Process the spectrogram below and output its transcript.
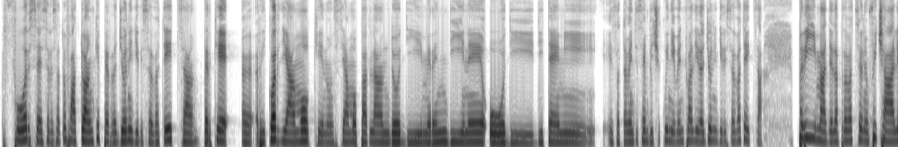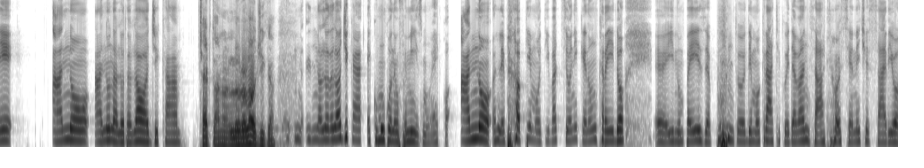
forse essere stato fatto anche per ragioni di riservatezza, perché eh, ricordiamo che non stiamo parlando di merendine o di, di, temi esattamente semplici, quindi eventuali ragioni di riservatezza prima dell'approvazione ufficiale hanno, hanno una loro logica. Certo, hanno la loro logica. La loro logica è comunque un eufemismo, ecco, hanno le proprie motivazioni che non credo eh, in un paese appunto democratico ed avanzato sia necessario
